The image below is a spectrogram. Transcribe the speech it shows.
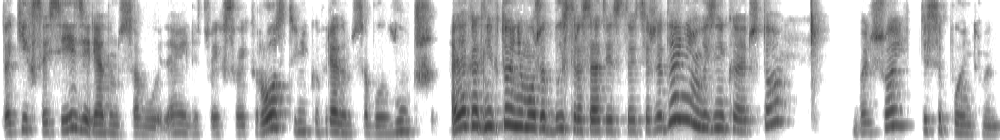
таких соседей рядом с собой, да, или своих своих родственников рядом с собой лучше. А так как никто не может быстро соответствовать ожиданиям, возникает что? Большой disappointment,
